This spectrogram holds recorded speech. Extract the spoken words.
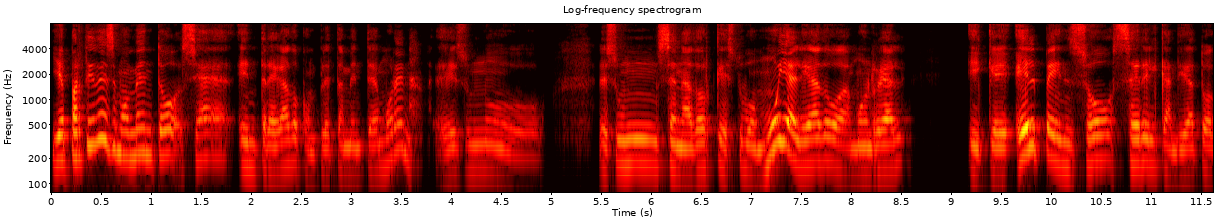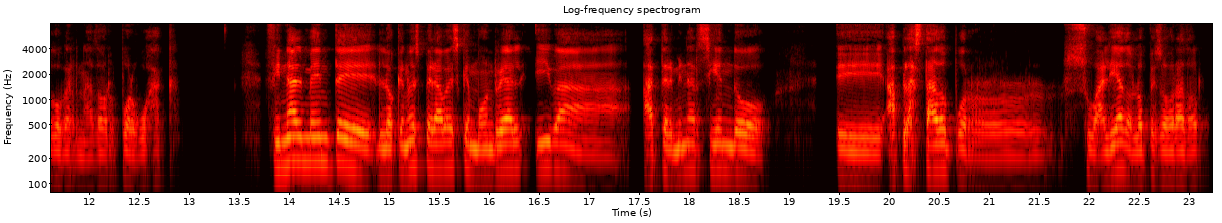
Y a partir de ese momento se ha entregado completamente a Morena. Es, uno, es un senador que estuvo muy aliado a Monreal y que él pensó ser el candidato a gobernador por Oaxaca. Finalmente, lo que no esperaba es que Monreal iba a terminar siendo eh, aplastado por su aliado López Obrador,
